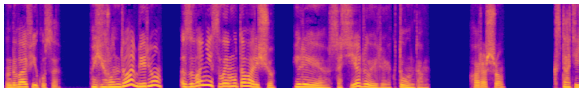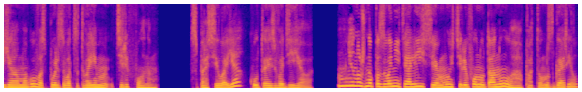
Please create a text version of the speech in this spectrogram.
Два фикуса. Ерунда, берем. Звони своему товарищу. Или соседу, или кто он там. Хорошо. Кстати, я могу воспользоваться твоим телефоном? Спросила я, кутаясь в одеяло. Мне нужно позвонить Алисе, мой телефон утонул, а потом сгорел.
